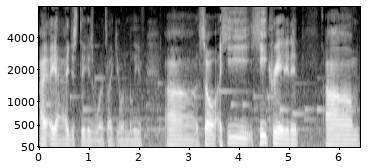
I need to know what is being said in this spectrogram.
I yeah, I just dig his work like you wouldn't believe. Uh, so he he created it. Um,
